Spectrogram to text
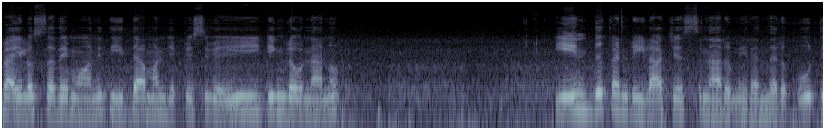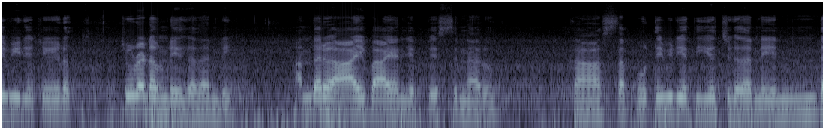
రైలు వస్తుందేమో అని తీద్దామని చెప్పేసి వెయిటింగ్లో ఉన్నాను. ఎందుకండి ఇలా చేస్తున్నారు మీరందరూ? పూర్తి వీడియో చేయడం చూడడం లేదు కదండి. అందరూ హాయ్ బాయ్ అని చెప్పేస్తున్నారు. కాస్త పూర్తి వీడియో తీయొచ్చు కదండి. ఎంత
